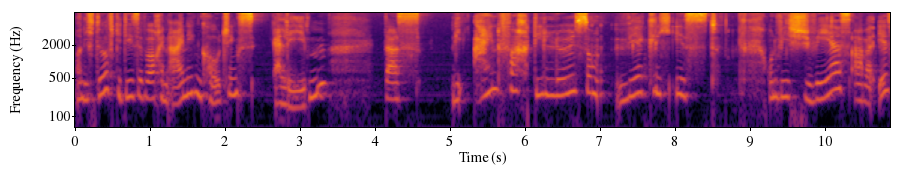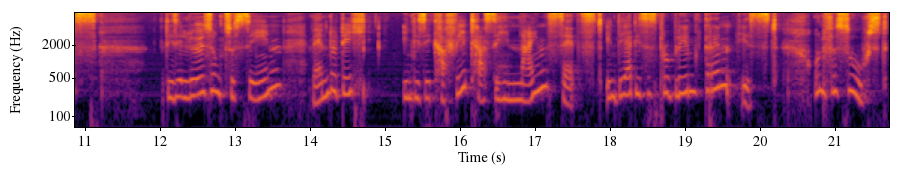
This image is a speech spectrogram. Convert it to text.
Und ich durfte diese Woche in einigen Coachings erleben, dass wie einfach die Lösung wirklich ist und wie schwer es aber ist, diese Lösung zu sehen, wenn du dich in diese Kaffeetasse hineinsetzt, in der dieses Problem drin ist und versuchst,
